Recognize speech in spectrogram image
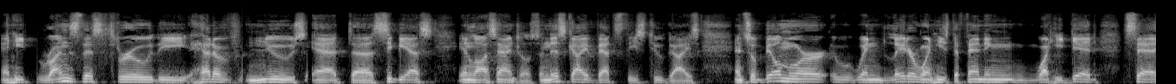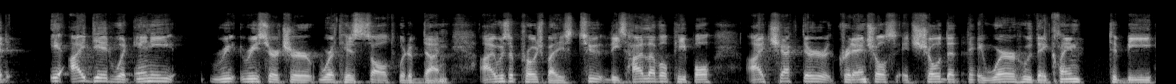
and he runs this through the head of news at uh, CBS in Los Angeles, and this guy vets these two guys. And so Bill Moore, when later when he's defending what he did, said, "I did what any Re- researcher worth his salt would have done. I was approached by these two these high level people. I checked their credentials. It showed that they were who they claimed to be,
